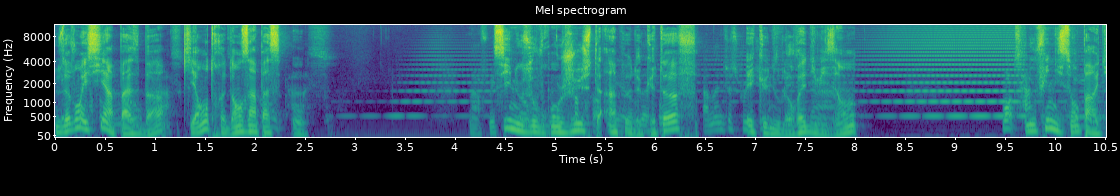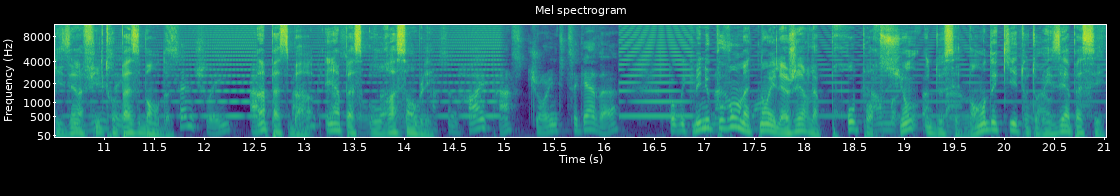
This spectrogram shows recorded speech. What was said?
nous avons ici un passe-bas qui entre dans un passe-haut. Si nous ouvrons juste un peu de cut-off et que nous le réduisons, nous finissons par utiliser un filtre passe-bande, un passe-bas et un passe-haut rassemblés. Mais nous pouvons maintenant élargir la proportion de cette bande qui est autorisée à passer.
